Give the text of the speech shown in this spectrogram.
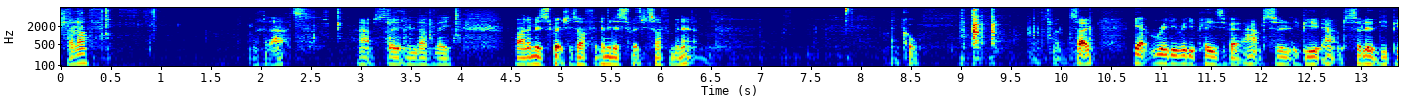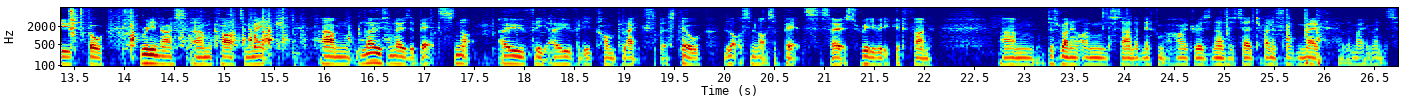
shut off. Look at that. Lovely. Right, let me just switch this off. Let me just switch this off a minute. Cool. So, yeah, really, really pleased with it. Absolutely, be absolutely beautiful. Really nice um, car to make. Um, loads and loads of bits. Not overly, overly complex, but still lots and lots of bits. So it's really, really good fun. Um, just running on standard nickel hydras, and as I said, 27 meg at the moment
